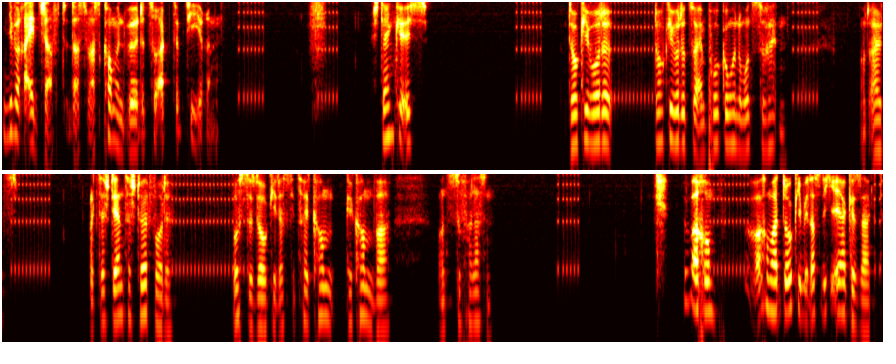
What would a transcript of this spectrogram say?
Die Bereitschaft, das, was kommen würde, zu akzeptieren. Ich denke, ich. Doki wurde. Doki wurde zu einem Pokémon, um uns zu retten. Und als. Als der Stern zerstört wurde, wusste Doki, dass die Zeit komm, gekommen war, uns zu verlassen. Warum? Warum hat Doki mir das nicht eher gesagt?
